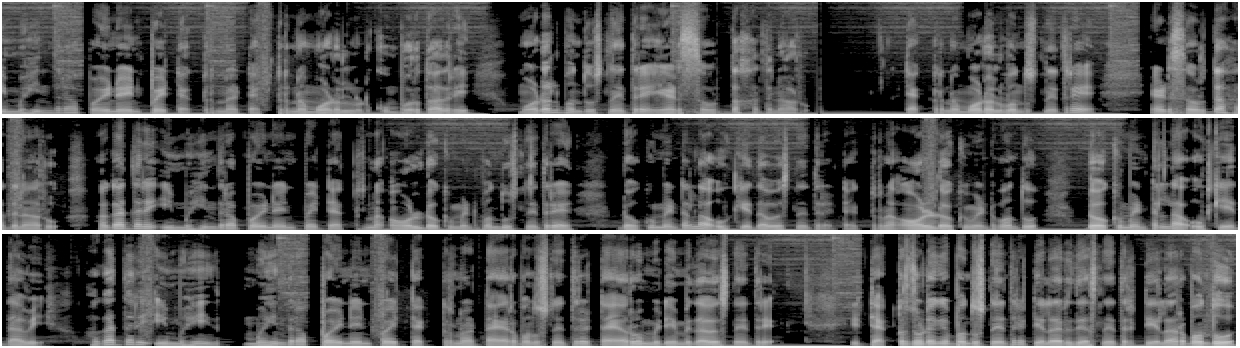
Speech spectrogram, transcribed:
ಈ ಮಹೀಂದ್ರ ಫೈವ್ ನೈನ್ ಫೈ ಟ್ಯಾಕ್ಟರ್ನ ಟ್ಯಾಕ್ಟರ್ನ ಮಾಡೆಲ್ ನೋಡ್ಕೊಂಬರೋದಾದರೆ ಮಾಡೆಲ್ ಬಂದು ಸ್ನೇಹಿತರೆ, ಎರಡು ಸಾವಿರದ ಹದಿನಾರು. ಟ್ಯಾಕ್ಟರ್ನ ಮಾಡಲ್ ಬಂದು ಸ್ನೇಹಿತರೆ, ಎರಡು ಸಾವಿರದ ಹದಿನಾರು. ಹಾಗಾದರೆ ಈ ಮಹೀಂದ್ರ ಪಾಯಿಂಟ್ ನೈನ್ ಫೈ ಟ್ಯಾಕ್ಟರ್ನ ಆಲ್ ಡಾಕ್ಯುಮೆಂಟ್ ಬಂದು ಸ್ನೇಹಿತರೆ ಡಾಕ್ಯುಮೆಂಟ್ ಎಲ್ಲ ಓಕೆ ಇದ್ದಾವೆ ಸ್ನೇಹಿತರೆ. ಟ್ಯಾಕ್ಟರ್ನ ಆಲ್ ಡಾಕ್ಯುಮೆಂಟ್ ಬಂದು ಡಾಕ್ಯುಮೆಂಟ್ ಎಲ್ಲ ಓಕೆ ಇದ್ದಾವೆ. ಹಾಗಾದರೆ ಈ Mahi, Mahindra point nine five ಟ್ಯಾಕ್ಟರ್ನ ಟೈರ್ ಬಂದು ಸ್ನೇಹಿತರೆ, ಟೈರು ಮೀಡಿಯಮ್ ಇದ್ದಾವೆ ಸ್ನೇಹಿತರೆ. ಈ ಟ್ಯಾಕ್ಟರ್ ಜೋಡಿಗೆ ಬಂದು ಸ್ನೇಹಿತರೆ, ಟೇಲರ್ ಇದೆ ಸ್ನೇಹಿತರೆ. ಟೇಲರ್ ಬಂದು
